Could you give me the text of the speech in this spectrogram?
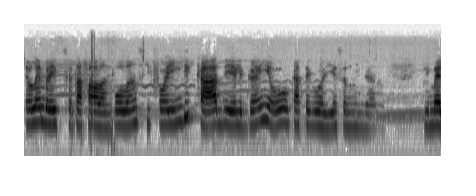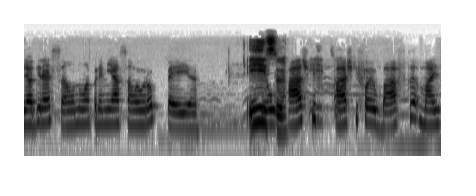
eu lembrei que você tá falando. Polanski foi indicado e ele ganhou categoria, se eu não me engano, de melhor direção numa premiação europeia. Isso. Eu acho que, acho que foi o BAFTA, mas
